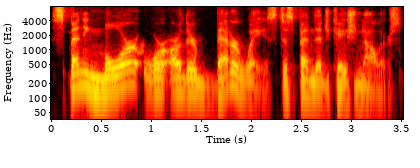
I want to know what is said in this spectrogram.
spending more or are there better ways to spend education dollars?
